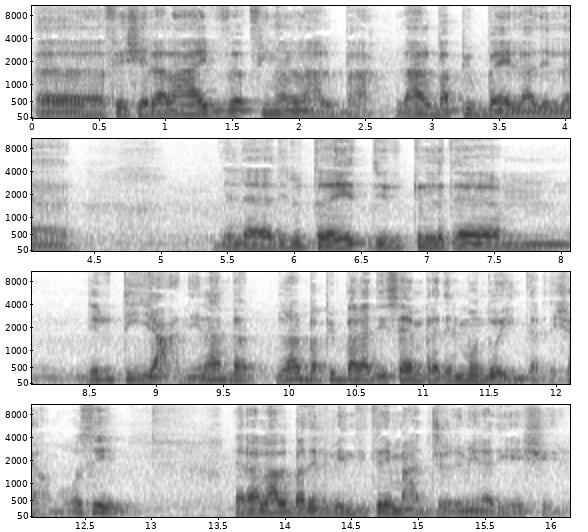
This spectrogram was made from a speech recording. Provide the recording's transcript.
eh, fece la live fino all'alba, l'alba più bella del, del, di, tutte, di, tutte le, um, di, tutti gli anni, l'alba, l'alba più bella di sempre del mondo Inter, diciamo così. Era l'alba del 23 maggio 2010,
